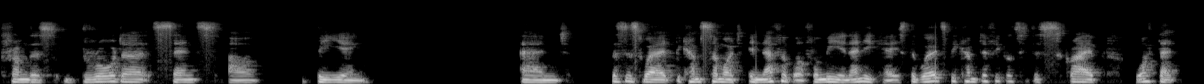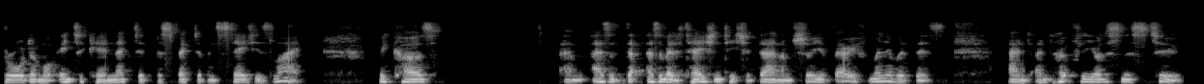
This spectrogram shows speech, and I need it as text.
from this broader sense of being and this is where it becomes somewhat ineffable for me in any case. The words become difficult to describe what that broader, more interconnected perspective and state is like. Because um, as, a, as a meditation teacher, Dan, I'm sure you're very familiar with this, and, and hopefully your listeners too.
